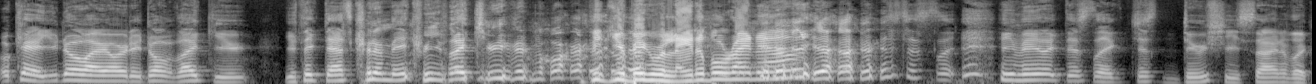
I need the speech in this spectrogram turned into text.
okay, you know I already don't like you. You think that's gonna make me like you even more? Think you're being relatable right now? yeah, it's just like he made like this like just douchey sign of like,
